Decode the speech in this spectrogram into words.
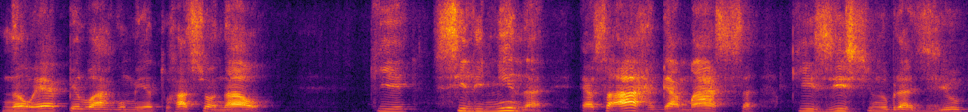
Não é pelo argumento racional que se elimina essa argamassa que existe no Brasil,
